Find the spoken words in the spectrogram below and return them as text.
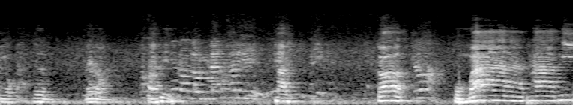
มีโอกาสเพิ่มแน่นอนนะพี่แน่นอนเราดูแลลูกค้าดีครับก็ก็ผมว่าถ้าพี่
